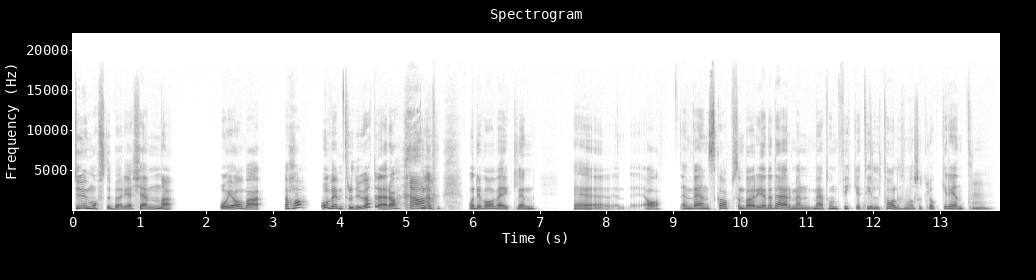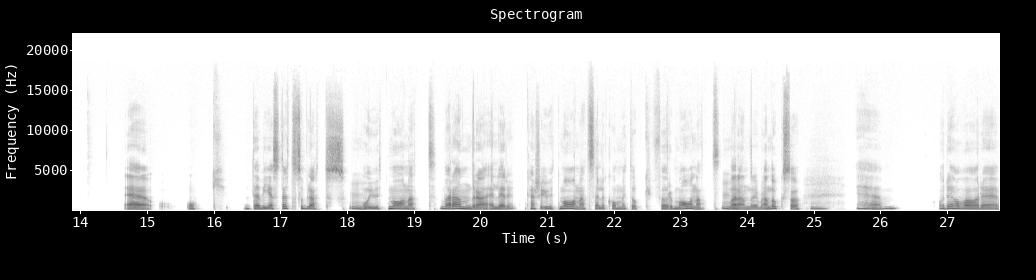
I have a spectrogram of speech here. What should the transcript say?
du måste börja känna. Och jag bara, jaha, och vem tror du att du är då? Ja. och det var verkligen eh, ja, en vänskap som började där, men med att hon fick ett tilltal som var så klockrent. Mm. Eh, där vi har stötts och blötts Mm. och utmanat varandra, eller kanske utmanats eller kommit och förmanat Mm. varandra ibland också. Mm. Eh, och det har varit,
